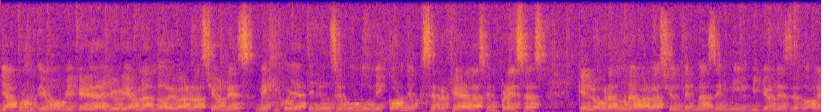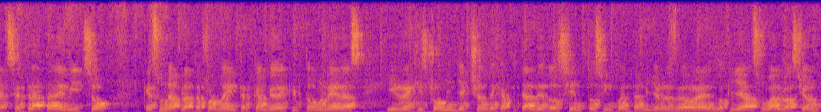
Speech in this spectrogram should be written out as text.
ya por último, mi querida Yuri, hablando de evaluaciones, México ya tiene un segundo unicornio que se refiere a las empresas que logran una evaluación de más de mil millones de dólares. Se trata de Bitso, que es una plataforma de intercambio de criptomonedas y registró una inyección de capital de 250 millones de dólares, lo que lleva su evaluación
